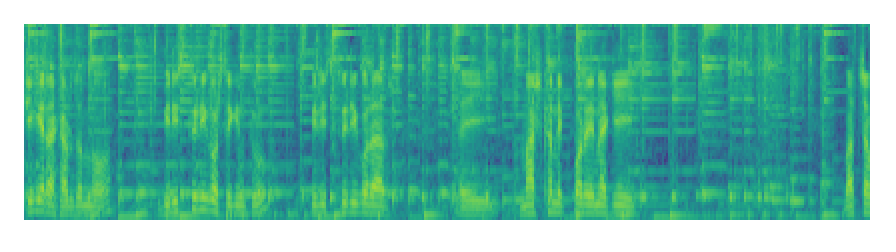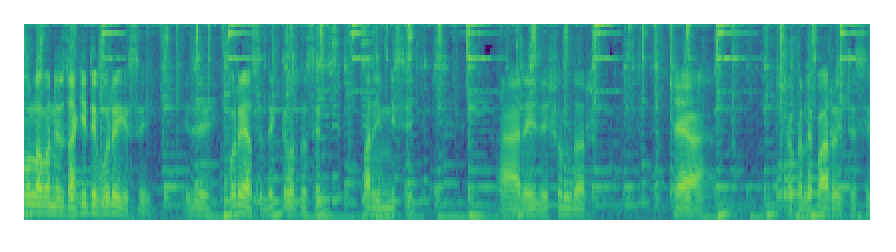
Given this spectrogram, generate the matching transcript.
টিকে রাখার জন্য ব্রিজ তৈরি করছে কিন্তু। ব্রিজ তৈরি করার এই মাসখানেক পরে নাকি বাচ্চা বলাবানের জাকিতে পড়ে গেছে। এই যে পড়ে আছে, দেখতে পারতেছেন পানির নিচে। আর এই যে সুন্দর খেয়া সকালে পার হইতেছে।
